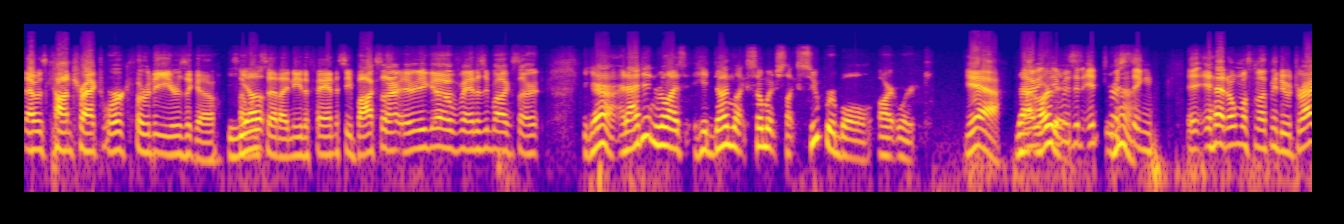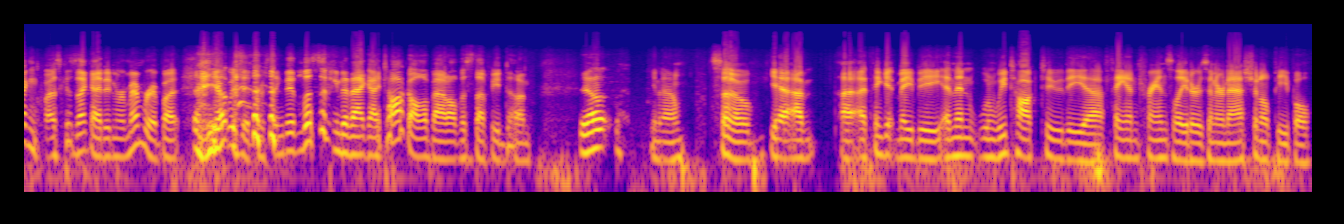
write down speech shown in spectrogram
that was contract work 30 years ago. Someone Yep. said I need a fantasy box art. There you go, fantasy box art. yeah, and I didn't realize he'd done like so much like Super Bowl artwork. Yeah, That I mean, it was an artist, yeah. interesting. It, it had almost nothing to do with Dragon Quest because that guy didn't remember it, but Yep. it was interesting. Then listening to that guy talk all about all the stuff he'd done, Yep. you know. So yeah, I'm, I I think it may be. And then when we talked to the uh, fan translators, international people,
